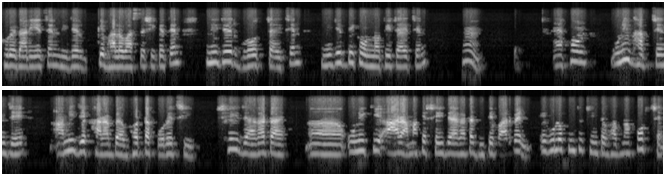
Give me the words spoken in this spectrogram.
ঘুরে দাঁড়িয়েছেন, নিজেরকে ভালোবাসতে শিখেছেন, নিজের গ্রোথ চাইছেন, নিজের দিকে উন্নতি চাইছেন। হুম? এখন উনি ভাবছেন যে আমি যে খারাপ ব্যবহারটা করেছি, সেই জায়গাটায় উনি কি আর আমাকে সেই জায়গাটা দিতে পারবেন? এগুলো কিন্তু চিন্তা ভাবনা করছেন।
